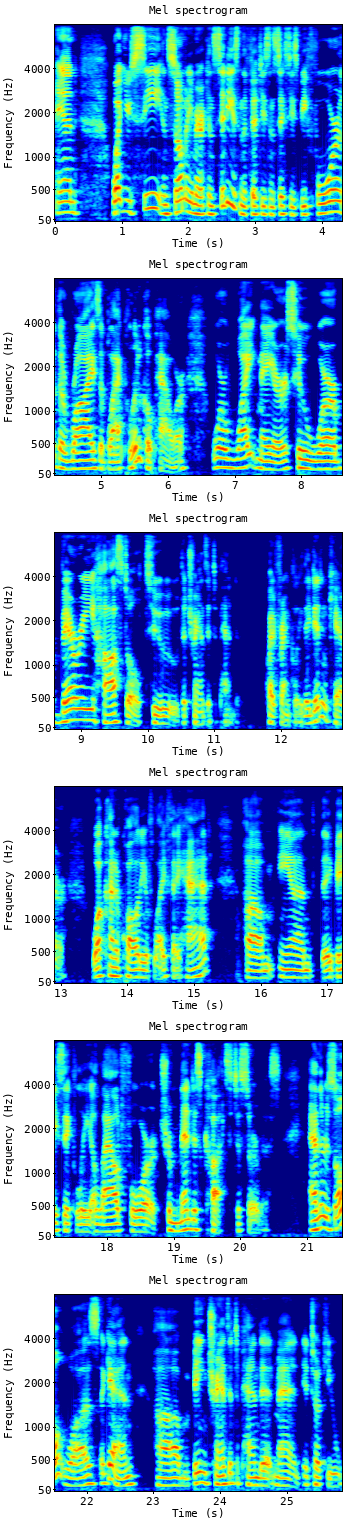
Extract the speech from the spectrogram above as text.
And what you see in so many American cities in the 50s and 60s before the rise of black political power were white mayors who were very hostile to the transit dependent, quite frankly. They didn't care what kind of quality of life they had. Um, and they basically allowed for tremendous cuts to service. And the result was, again, um, being transit dependent meant it took you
